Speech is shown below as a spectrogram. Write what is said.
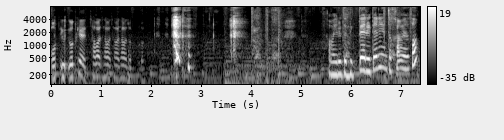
어, 이거, 어떻게 잡아 잡아 잡아 잡아 줘. 아마 이럴 때 늑대를 때리는 척 하면서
